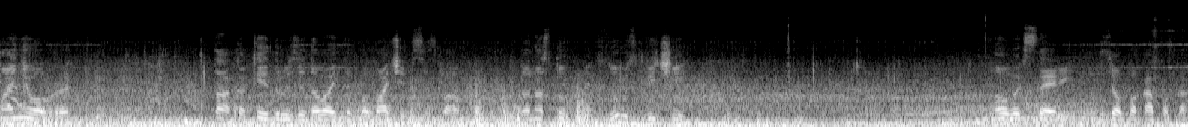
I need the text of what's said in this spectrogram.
Маневри. Так, окей, друзі, давайте побачимося з вами. До наступних зустрічей. Нових серій. Все, пока-пока.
